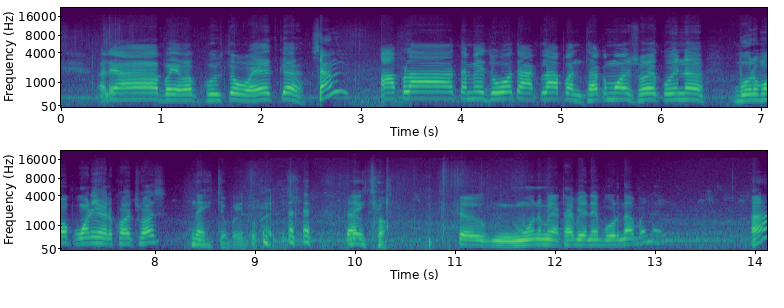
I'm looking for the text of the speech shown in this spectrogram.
અલે આ ભાઈ હવે ખુશ તો હોય જ કે. શમ? આપણા તમે જુઓ તો આટલા પંથકમાં છો કોઈને બોરમાં પોણી હરખો છો નહીં છો ભાઈ તું કાઈ નહીં છો તો મૂન મેઠા બેને બોર ના બનાવી? હા?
